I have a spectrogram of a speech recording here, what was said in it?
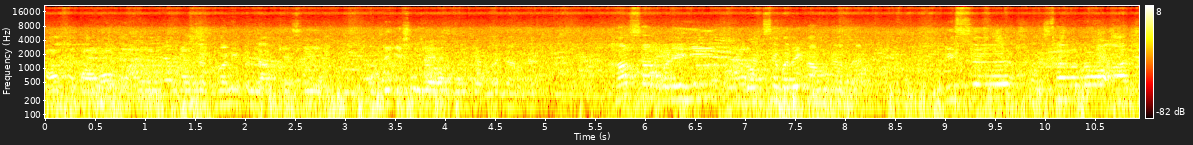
ਆਪ ਸਤਾਰਾ ਜਗਬਾਣੀ ਪੰਜਾਬ ਕੇਸਰੀ ਪਬਲਿਕੇਸ਼ਨ ਜੋ ਹੈ ਹਰ ਸਾਲ ਬੜੇ ਹੀ ਲੋਕ ਸੇਵਾ ਦੇ ਕੰਮ ਕਰਦਾ ਹੈ। ਇਸ ਸੰਸਥਾ ਵੱਲੋਂ ਅੱਜ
